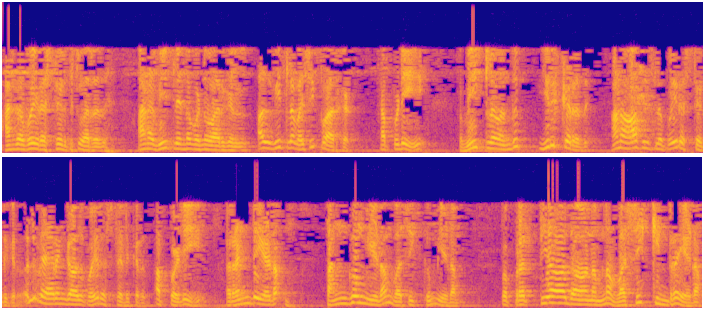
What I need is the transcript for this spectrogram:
அங்க போய் ரெஸ்ட் எடுத்துட்டு வர்றது. ஆனா வீட்டுல என்ன பண்ணுவார்கள்? அது வீட்டுல வசிப்பார்கள். அப்படி வீட்டுல வந்து இருக்கிறது. ஆனா ஆபீஸ்ல போய் ரெஸ்ட் எடுக்கிறது. அல்ல வேற எங்காவது போய் ரெஸ்ட் எடுக்கிறது. அப்படி ரெண்டு இடம் தங்கும் இடம் வசிக்கும் இடம். இப்ப பிரத்யாதானம்னா வசிக்கின்ற இடம்.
